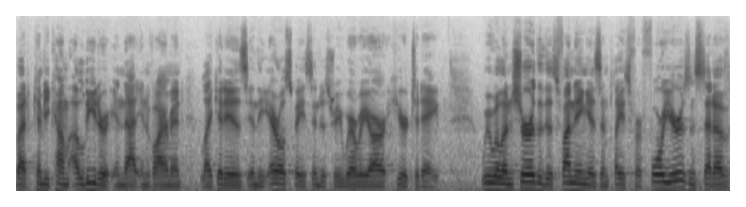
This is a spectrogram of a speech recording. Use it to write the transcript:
but can become a leader in that environment like it is in the aerospace industry where we are here today. We will ensure that this funding is in place for four years instead of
